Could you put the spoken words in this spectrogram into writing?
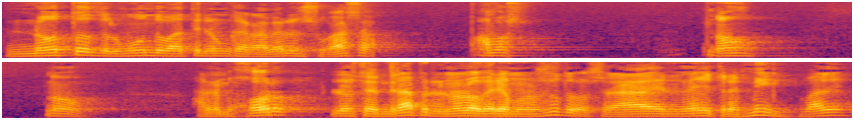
no todo el mundo va a tener un cargador en su casa. Vamos, no, no. A lo mejor los tendrá, pero no lo veremos nosotros. Será en el año 3000, ¿vale?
